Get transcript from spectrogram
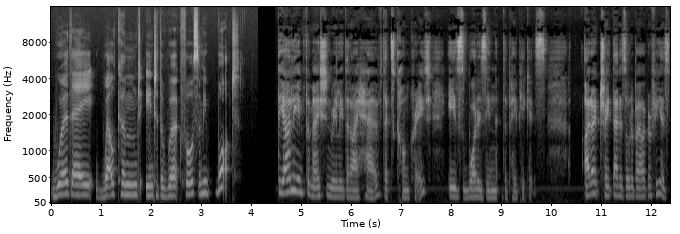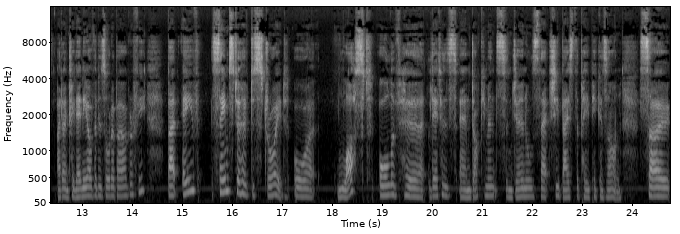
Were they welcomed into the workforce? I mean, what? The only information really that I have that's concrete is what is in the pea pickers. I don't treat that as autobiography, as I don't treat any of it as autobiography. But Eve seems to have destroyed or lost all of her letters and documents and journals that she based the pea pickers on. So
